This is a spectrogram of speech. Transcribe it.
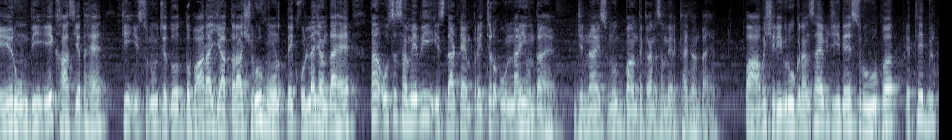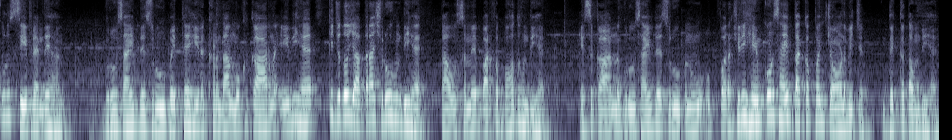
ਇਹ ਰੂਮ ਦੀ ਇਹ ਖਾਸੀਅਤ ਹੈ ਕਿ ਇਸ ਨੂੰ ਜਦੋਂ ਦੁਬਾਰਾ ਯਾਤਰਾ ਸ਼ੁਰੂ ਹੋਣ ਤੇ ਖੋਲ੍ਹਿਆ ਜਾਂਦਾ ਹੈ, ਤਾਂ ਉਸ ਸਮੇਂ ਵੀ ਇਸ ਦਾ ਟੈਂਪਰੇਚਰ ਉਨਾ ਹੀ ਹੁੰਦਾ ਹੈ, ਜਿੰਨਾ ਇਸ ਨੂੰ ਬੰਦ ਕਰਨ ਸਮੇਂ ਰੱਖਿਆ ਜਾਂਦਾ ਹੈ। ਭਾਵ ਸ੍ਰੀ ਗੁਰੂ ਗ੍ਰੰਥ ਸਾਹਿਬ ਜੀ ਦੇ ਸਰੂਪ ਇੱਥੇ ਬਿਲਕੁਲ ਸੇਫ ਰਹਿੰਦੇ ਹਨ। ਗੁਰੂ ਸਾਹਿਬ ਦੇ ਸਰੂਪ ਇੱਥੇ ਹੀ ਰੱਖਣ ਦਾ ਮੁੱਖ ਕਾਰਨ ਇਹ ਵੀ ਹੈ ਕਿ ਜਦੋਂ ਯਾਤਰਾ ਸ਼ੁਰੂ ਹੁੰਦੀ ਹੈ, ਤਾਂ ਉਸ ਸਮੇਂ ਬਰਫ਼ ਬਹੁਤ ਹੁੰਦੀ ਹੈ। ਇਸ ਕਾਰਨ ਗੁਰੂ ਸਾਹਿਬ ਦੇ ਸਰੂਪ ਨੂੰ ਉੱਪਰ ਸ੍ਰੀ ਹੇਮਕੁੰਟ ਸਾਹਿਬ ਤੱਕ ਪਹੁੰਚਾਉਣ ਵਿੱਚ ਦਿੱਕਤ ਆਉਂਦੀ ਹੈ।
